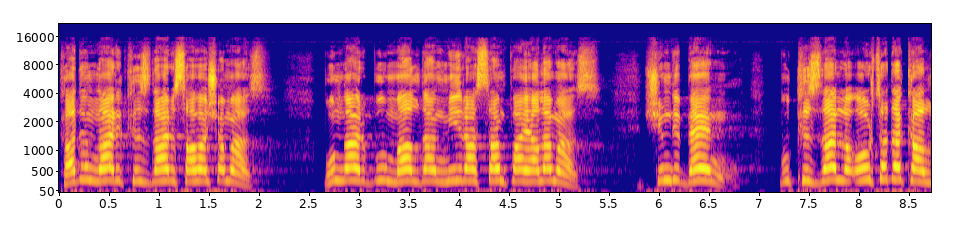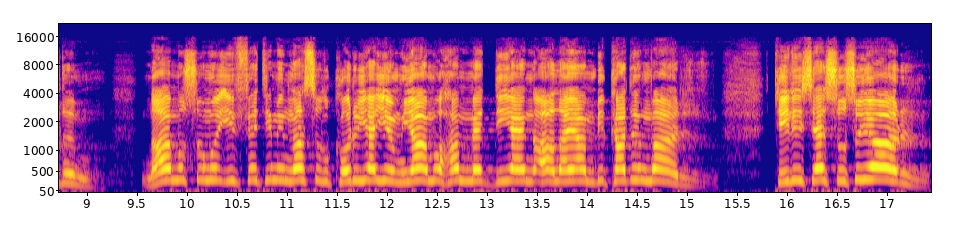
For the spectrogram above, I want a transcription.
kadınlar kızlar savaşamaz. Bunlar bu maldan mirastan pay alamaz. Şimdi ben bu kızlarla ortada kaldım. Namusumu, iffetimi nasıl koruyayım ya Muhammed diyen ağlayan bir kadın var. Kilise susuyor,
